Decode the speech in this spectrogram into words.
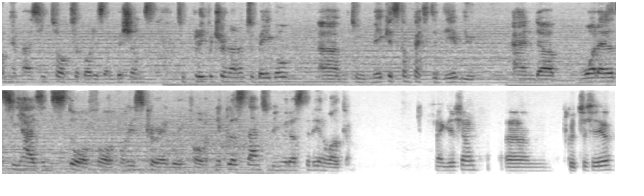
From him as he talks about his ambitions to play for Trinidad and Tobago, um, to make his competitive debut, and uh, what else he has in store for, for his career going forward. Nicholas, thanks for being with us today and welcome. Thank you, Sean. Um, good to see you.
